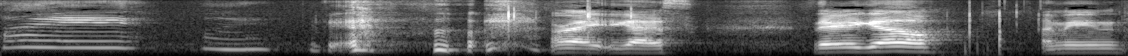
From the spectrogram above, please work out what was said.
Hi. Hi. Okay. All right, you guys there you go. I mean,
